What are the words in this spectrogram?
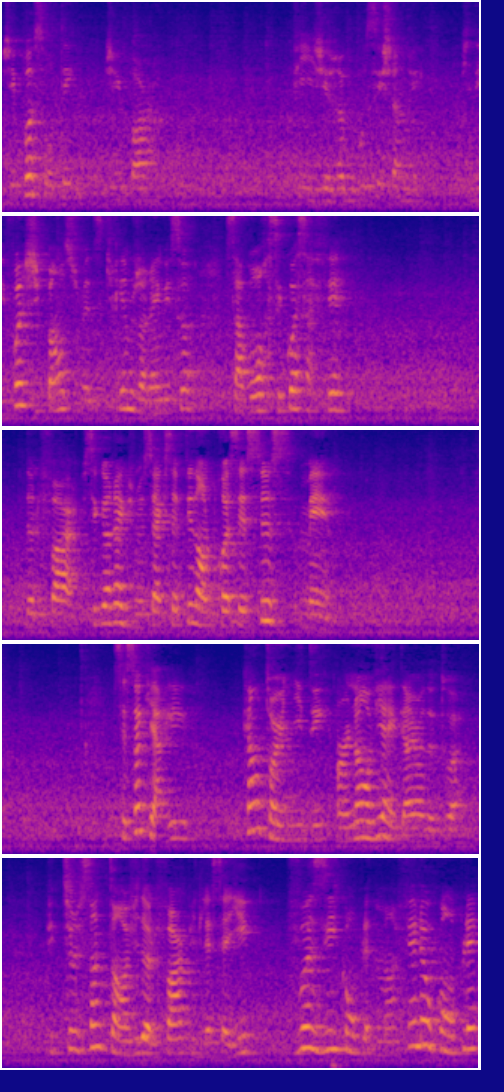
J'ai pas sauté, j'ai eu peur. Puis j'ai rebroussé chemin. Puis des fois, j'y pense, je me dis crime, j'aurais aimé ça, savoir c'est quoi ça fait de le faire. Puis c'est correct, je me suis acceptée dans le processus, mais c'est ça qui arrive quand tu as une idée, un envie à l'intérieur de toi, puis que tu le sens que tu as envie de le faire puis de l'essayer, vas-y complètement. Fais-le au complet.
